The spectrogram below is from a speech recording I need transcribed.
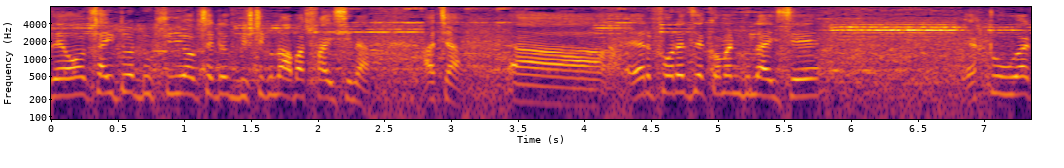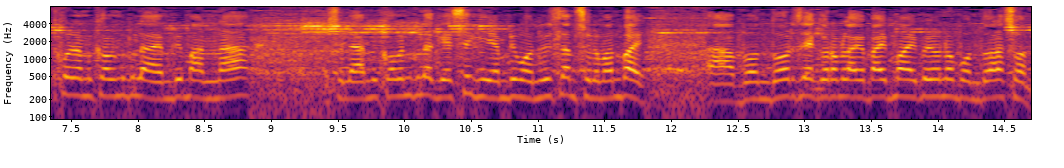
যে ওয়েবসাইটও ঢুকছি ওয়েবসাইটে বৃষ্টি কোনো আবাস পাইছি না। আচ্ছা এরপরে যে কমেন্টগুলো আইছে, একটু ওয়েট করে আমি কমেন্টগুলো এম এমডি মান্না। আসলে আমি কমেন্টগুলো গেছে গিয়ে এমডি মনুর ইসলাম সুলেমান ভাই আহ, বন্দর যে গরম লাগে ভাই মাই ভাই বন্দর আসন।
